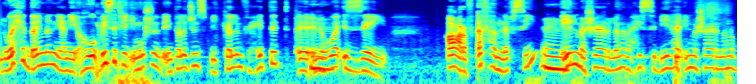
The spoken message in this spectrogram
الواحد دايما يعني هو basically ال emotional intelligence بيتكلم في حتة آه اللي. هو إزاي أعرف أفهم نفسي إيه المشاعر اللي أنا بحس بيها إيه المشاعر اللي أنا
